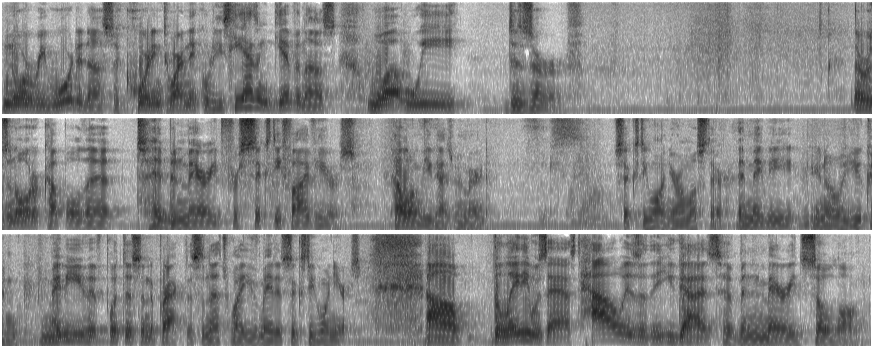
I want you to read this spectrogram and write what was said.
nor rewarded us according to our iniquities. He hasn't given us what we deserve. There was an older couple that had been married for 65 years. How long have you guys been married? 61. 61. You're almost there. And maybe, you know, you can, maybe you have put this into practice and that's why you've made it 61 years. Um, the lady was asked, How is it that you guys have been married so long?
